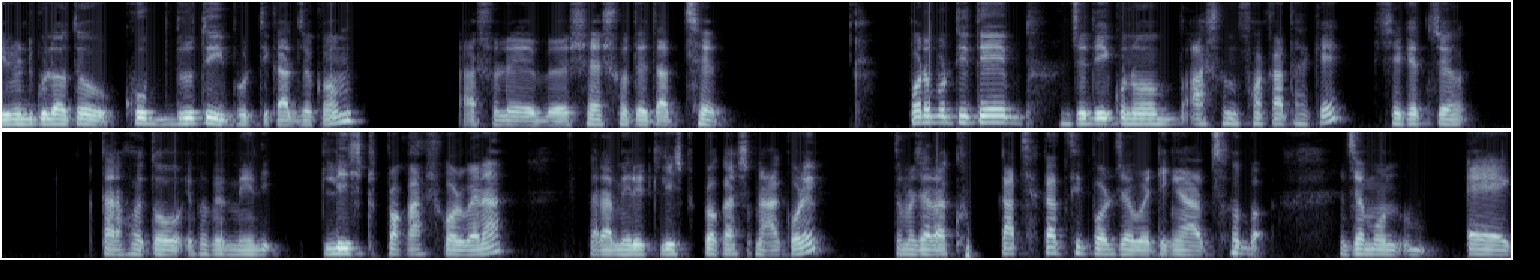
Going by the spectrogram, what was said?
ইউনিটগুলোতেও খুব দ্রুতই ভর্তি কার্যক্রম আসলে শেষ হতে যাচ্ছে। পরবর্তীতে যদি কোনো আসন ফাঁকা থাকে, সেক্ষেত্রে তারা হয়তো এভাবে মেরিট লিস্ট প্রকাশ করবে না। তারা মেরিট লিস্ট প্রকাশ না করে তোমরা যারা খুব কাছাকাছি পর্যায়ে ওয়েটিংয়ে আছো যেমন এক,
